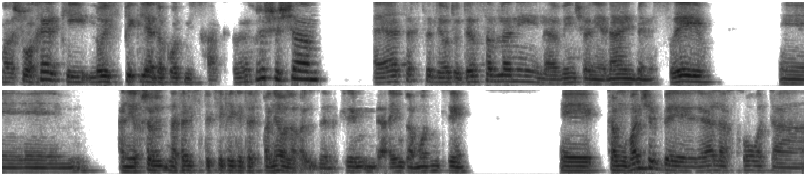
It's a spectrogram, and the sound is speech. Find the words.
משהו אחר, כי לא הספיק לי הדקות משחק. אז אני חושב ששם היה צריך קצת להיות יותר סבלני, להבין שאני עדיין בן 20, אה, אני עכשיו נתתי ספציפית את אספניול, אבל זה מקרים, היו גם עוד מקרים. אה, כמובן שבריאל לאחור אתה,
